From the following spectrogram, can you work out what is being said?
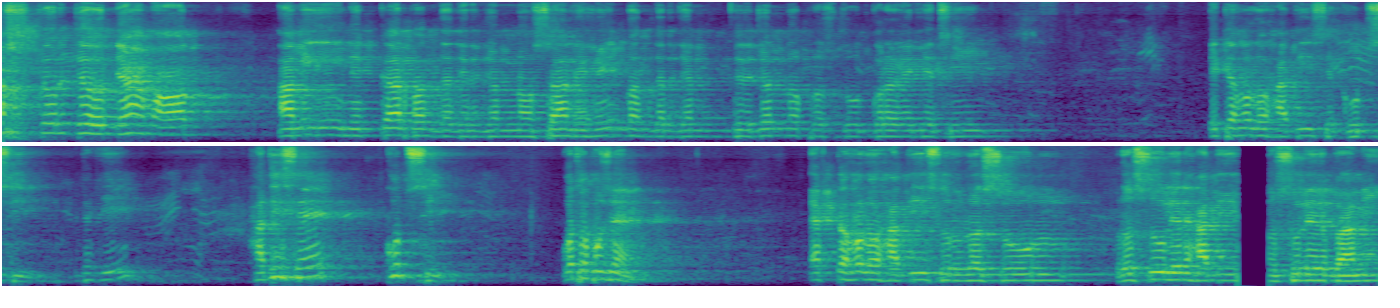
আশ্চর্য নিয়ামত আমি নেককার বান্দাদের জন্য, সালেহীন বান্দাদের জন্য প্রস্তুত করে রেখেছি। এটা হলো হাদিসে কুদসি। এটা কি? হাদিসে কুদসি। কথা বুঝেন। একটা হলো হাদিসুর রসুল, রসুলের হাদিস। রসুলের বাণী।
